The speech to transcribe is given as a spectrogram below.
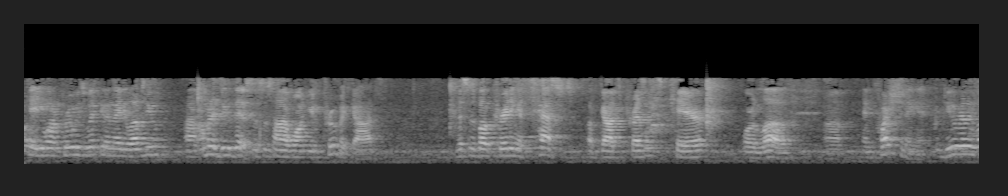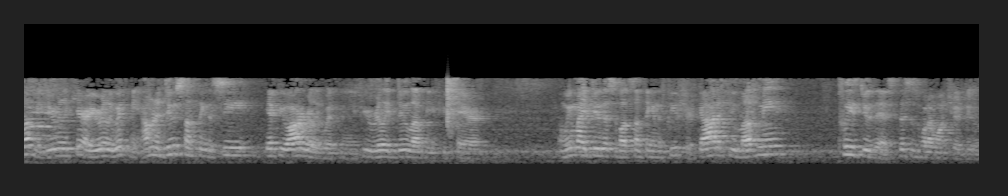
okay, you want to prove he's with you and that he loves you? Uh, I'm going to do this. This is how I want you to prove it, God. This is about creating a test of God's presence, care, or love, uh, and questioning it. Do you really love me? Do you really care? Are you really with me? I'm going to do something to see if you are really with me, if you really do love me, if you care. And we might do this about something in the future. God, if you love me, please do this. This is what I want you to do.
